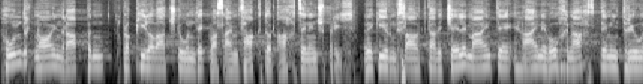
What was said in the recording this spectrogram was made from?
109 Rappen pro Kilowattstunde, was einem Faktor 18 entspricht. Regierungsrat Gavicelli meinte eine Woche nach dem Interview,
